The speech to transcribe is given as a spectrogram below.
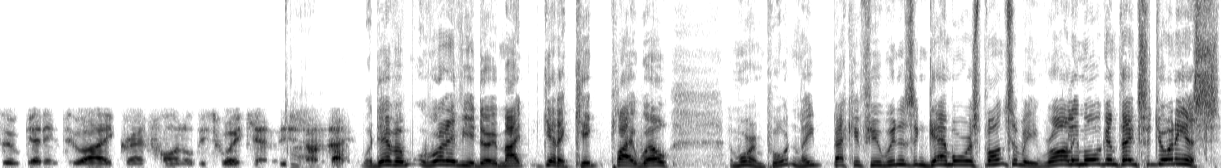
to get into a grand final this weekend, this oh. Sunday. Whatever, whatever you do, mate, get a kick, play well, and more importantly, back a few winners and gamble responsibly. Riley Morgan, thanks for joining us.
